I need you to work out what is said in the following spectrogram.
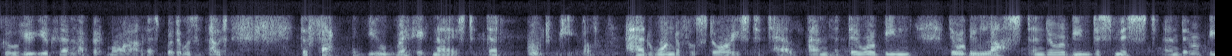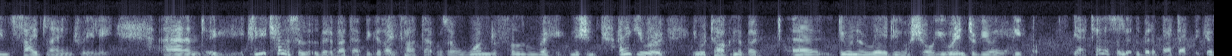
school. You you can elaborate more on this, but it was about the fact that you recognized that old people had wonderful stories to tell and that they were being they were being lost and they were being dismissed and they were being sidelined really. And uh, can you tell us a little bit about that? Because I thought that was a wonderful recognition. I think you were you were talking about uh, doing a radio show. You were interviewing people. Yeah, tell us a little bit about that because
